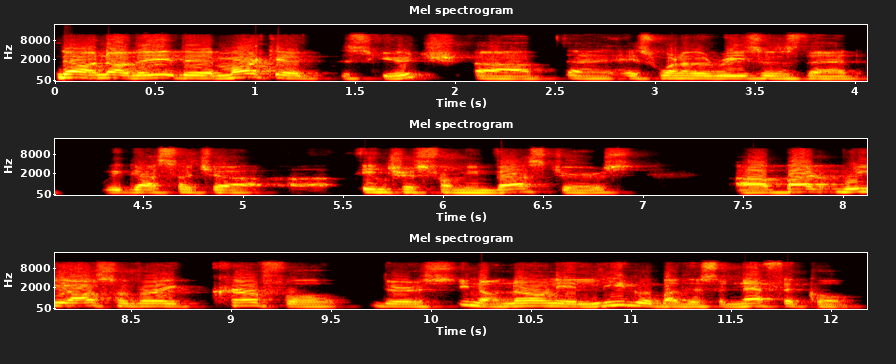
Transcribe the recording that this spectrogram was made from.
No no the, the market is huge. Uh, uh it's one of the reasons that we got such a uh, interest from investors. Uh, but we also very careful. There's you know not only a legal but there's an ethical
